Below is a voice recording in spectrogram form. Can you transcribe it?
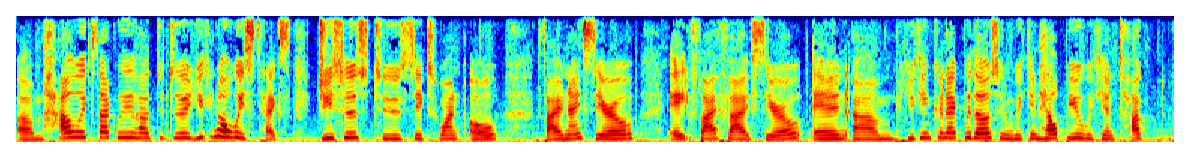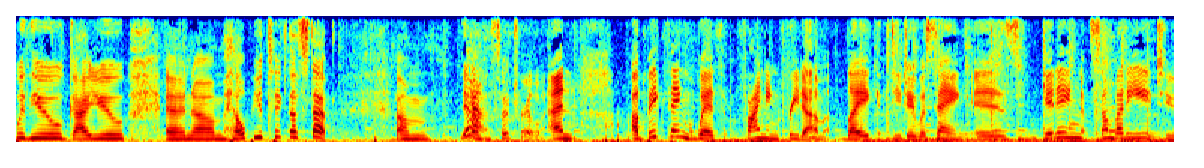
um, how exactly how to do it you can always text jesus to 610 590 8550 and um, you can connect with us and we can help you we can talk with you guide you and um, help you take that step um, yeah. yeah so true and a big thing with finding freedom, like DJ was saying, is getting somebody to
